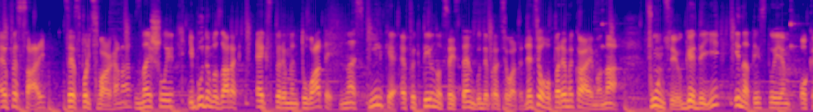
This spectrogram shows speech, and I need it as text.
FSI, це з Volkswagen знайшли, і будемо зараз експериментувати, наскільки ефективно цей стенд буде працювати. Для цього перемикаємо на функцію GDI і натискуємо ОК.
